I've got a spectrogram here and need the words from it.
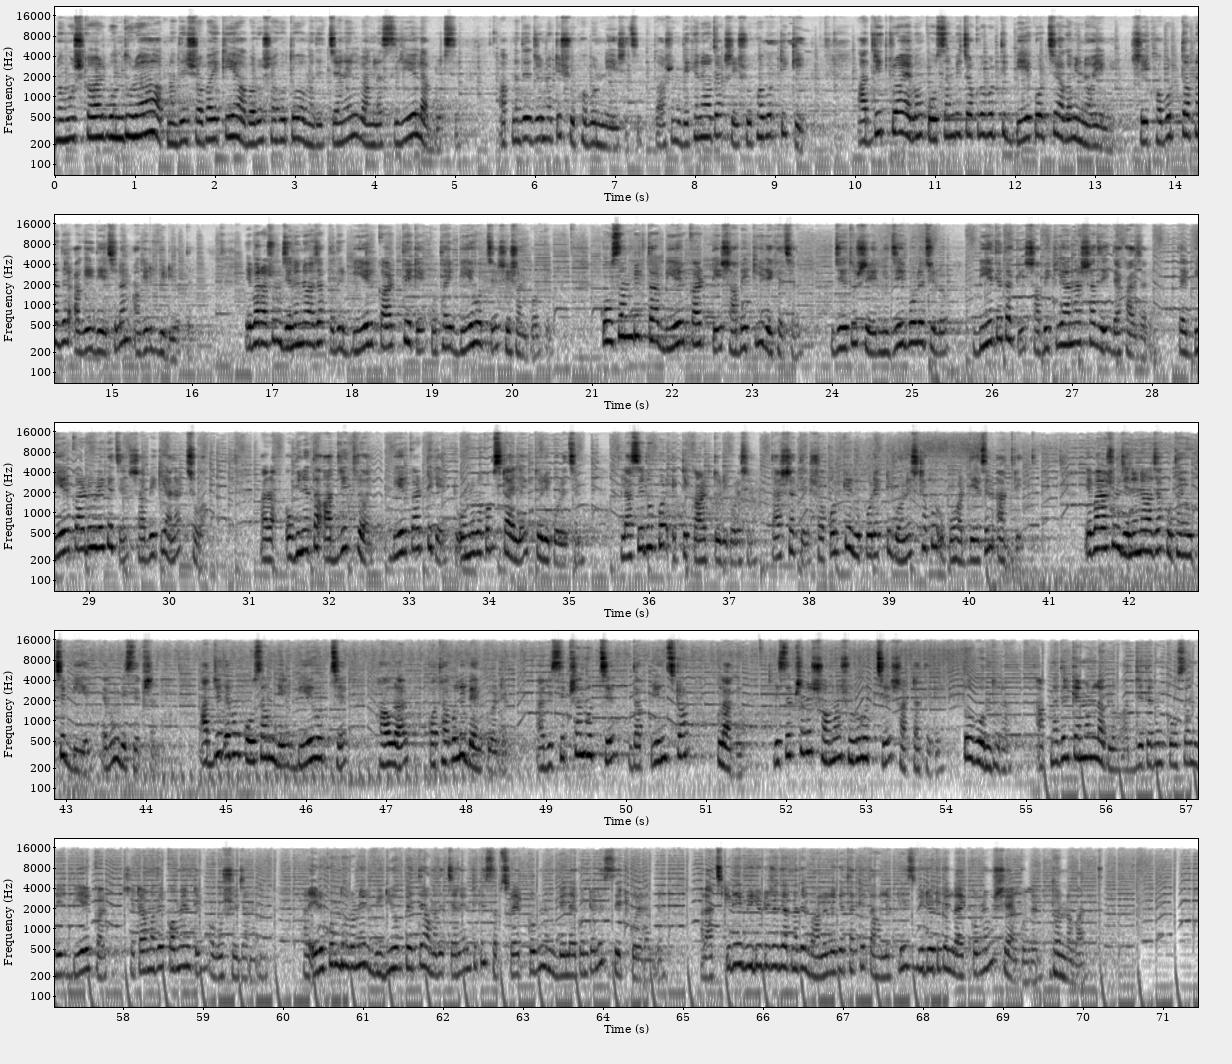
নমস্কার বন্ধুরা, আপনাদের সবাইকে আবারও স্বাগত আমাদের চ্যানেল বাংলা সিরিয়াল আপডেটসে। আপনাদের জন্য একটি সুখবর নিয়ে এসেছি। তো আসুন দেখে নেওয়া যাক সেই সুখবরটি কী। আদ্রিত রয় এবং কৌশাম্বী চক্রবর্তী বিয়ে করছে আগামী নয় মে। সেই খবর তো আপনাদের আগেই দিয়েছিলাম আগের ভিডিওতে। এবার আসুন জেনে নেওয়া যাক তাদের বিয়ের কার্ড থেকে কোথায় বিয়ে হচ্ছে সে সম্পর্কে। কৌশাম্বীর তার বিয়ের কার্ডটি সাবেকই রেখেছেন। যেহেতু সে নিজেই বলেছিল বিয়েতে তাকে সাবেকি আনার সাজেই দেখা যাবে। তাই বিয়ের কার্ডও রেখেছে সাবেকি আনার ছোঁয়া। আর অভিনেতা আদ্রিত রয় বিয়ের কার্ডটিকে একটু অন্যরকম স্টাইলে তৈরি করেছেন। গ্লাসের উপর একটি কার্ড তৈরি করেছেন। তার সাথে সকলকে রূপোর একটি গণেশ ঠাকুর উপহার দিয়েছেন আদ্রিত। এবার আসুন জেনে নেওয়া যাক কোথায় হচ্ছে বিয়ে এবং রিসেপশন। আদ্রিত এবং কৌসাম্বির বিয়ে হচ্ছে হাওড়ার কথাগুলি ব্যাঙ্কুয়েটে। আর রিসেপশন হচ্ছে দ্য প্রিন্সটন ক্লাবে। রিসেপশনের সময় শুরু হচ্ছে সাতটা থেকে। তো বন্ধুরা, আপনাদের কেমন লাগল অজিত এবং কৌসাম্বির বিয়ের কার্ড সেটা আমাদের কমেন্টে অবশ্যই জানাবেন। আর এরকম ধরনের ভিডিও পেতে আমাদের চ্যানেলটিকে সাবস্ক্রাইব করুন এবং বেল আইকনটাকে সেট করে রাখবেন। আর আজকের এই ভিডিওটি যদি আপনাদের ভালো লেগে থাকে, তাহলে প্লিজ ভিডিওটিকে লাইক করবেন এবং শেয়ার করবেন। ধন্যবাদ।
